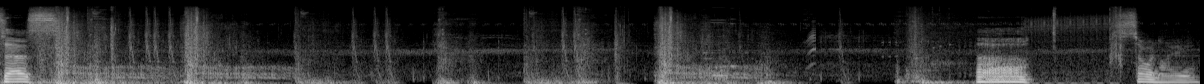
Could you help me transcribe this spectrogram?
Jesus. Uh, so annoying.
